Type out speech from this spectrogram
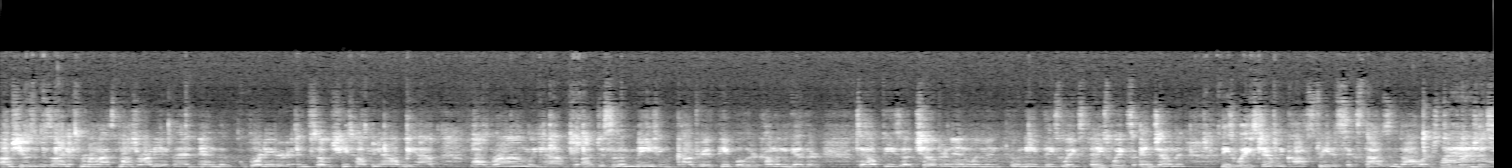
Um, she was a designer from our last Maserati event and the coordinator, and so she's helping out. We have Paul Brown. We have uh, just an amazing cadre of people that are coming together to help these uh, children and women who need these wigs. And these wigs, and gentlemen, these wigs generally cost three to six thousand dollars to Wow. purchase.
